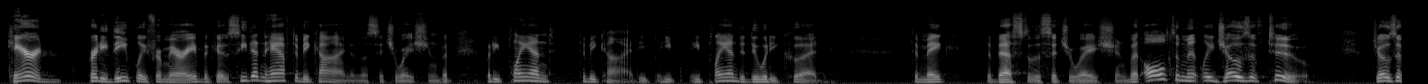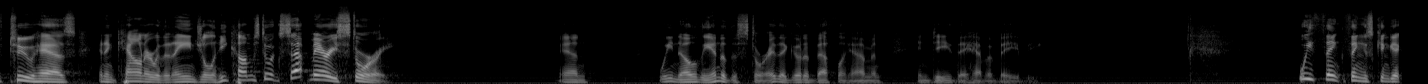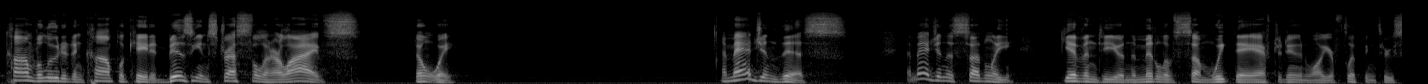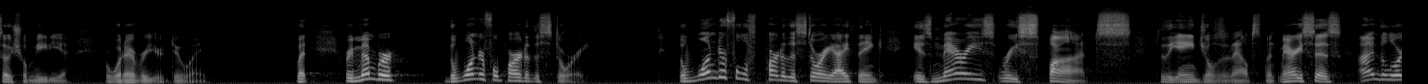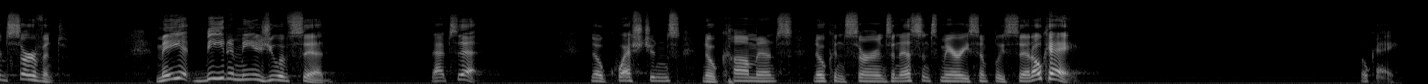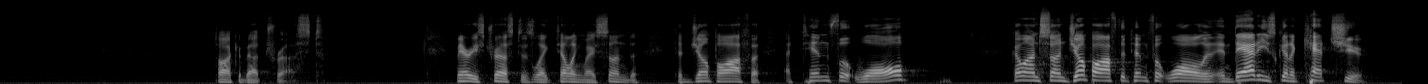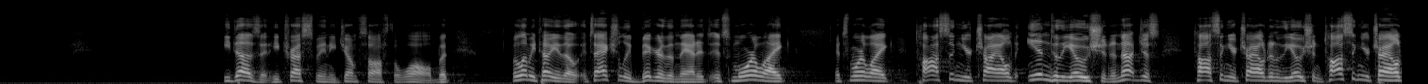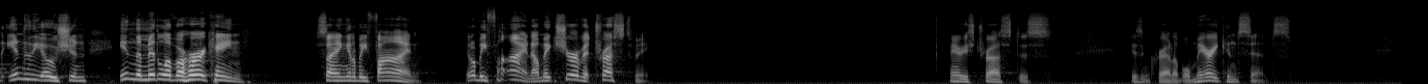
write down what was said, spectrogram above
cared pretty deeply for Mary because he didn't have to be kind in this situation, but, but he planned to be kind. He, he, he planned to do what he could to make the best of the situation. But ultimately, Joseph too. Joseph too has an encounter with an angel, and he comes to accept Mary's story. And we know the end of the story. They go to Bethlehem, and indeed, they have a baby. We think things can get convoluted and complicated, busy and stressful in our lives, don't we? Imagine this. Imagine this suddenly given to you in the middle of some weekday afternoon while you're flipping through social media or whatever you're doing. But remember the wonderful part of the story the wonderful part of the story, I think, is Mary's response to the angel's announcement. Mary says, I'm the Lord's servant. May it be to me as you have said. That's it. No questions, no comments, no concerns. In essence, Mary simply said, Okay. Okay. Talk about trust. Mary's trust is like telling my son to to jump off a, a 10 foot wall Come on, son, jump off the 10 foot wall, and, and daddy's going to catch you. He does it. He trusts me and he jumps off the wall. But, but let me tell you, though, it's actually bigger than that. It's, it's, more like, it's more like tossing your child into the ocean, and not just tossing your child into the ocean, tossing your child into the ocean in the middle of a hurricane, saying, It'll be fine. It'll be fine. I'll make sure of it. Trust me. Mary's trust is, is incredible. Mary consents.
